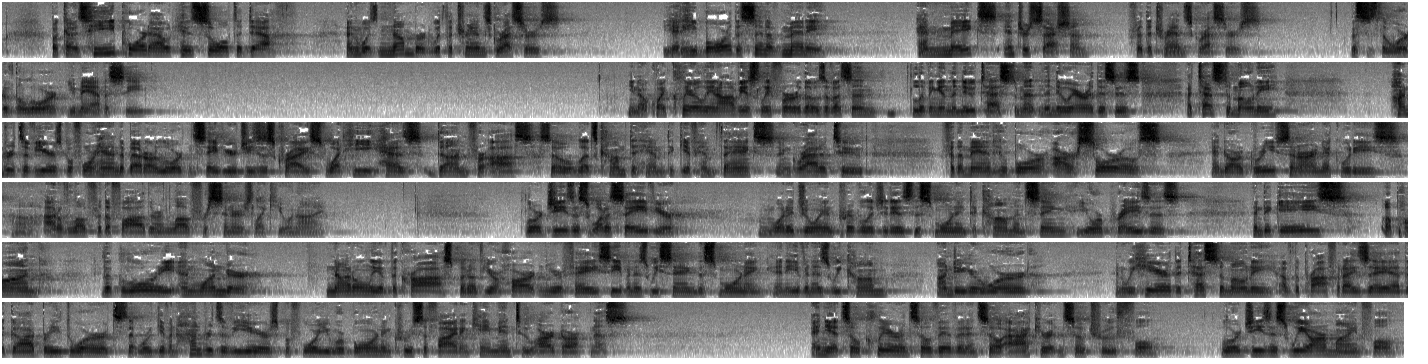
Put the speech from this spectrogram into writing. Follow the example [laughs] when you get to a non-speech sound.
because he poured out his soul to death and was numbered with the transgressors. Yet he bore the sin of many and makes intercession for the transgressors. This is the word of the Lord. You may have a seat. You know, quite clearly and obviously for those of us in, living in the New Testament, in the new era, this is a testimony hundreds of years beforehand about our Lord and Savior Jesus Christ, what He has done for us. So let's come to Him to give Him thanks and gratitude for the man who bore our sorrows and our griefs and our iniquities uh, out of love for the Father and love for sinners like you and I. Lord Jesus, what a Savior. And what a joy and privilege it is this morning to come and sing your praises and to gaze upon the glory and wonder not only of the cross, but of your heart and your face, even as we sang this morning, and even as we come under your word. And we hear the testimony of the prophet Isaiah, the God breathed words that were given hundreds of years before you were born and crucified and came into our darkness. And yet, so clear and so vivid and so accurate and so truthful. Lord Jesus, we are mindful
